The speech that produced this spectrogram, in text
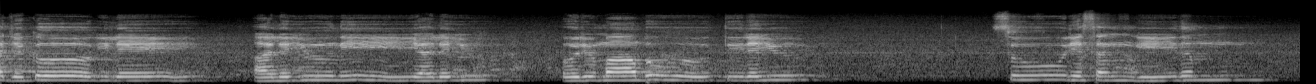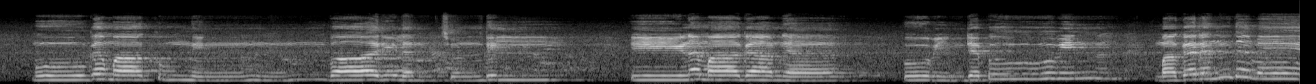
രാജകോകിലേ അലയൂ നീ അലയൂ ഒരു മാമ്പൂ തിരയൂ. സൂര്യസംഗീതം മൂകമാക്കും നിൻ വാരിളം ചുണ്ടിൽ. ഈണമാകാം ഞാൻ പൂവിന്റെ പൂവിൻ മകരന്തമേ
